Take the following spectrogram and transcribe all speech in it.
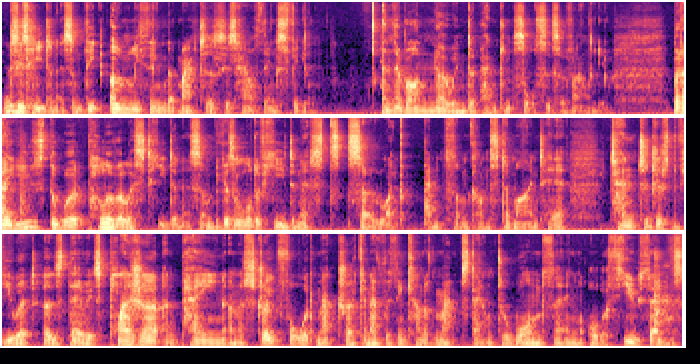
this is hedonism. The only thing that matters is how things feel and there are no independent sources of value. But I use the word pluralist hedonism because a lot of hedonists, so like Bentham comes to mind here, tend to just view it as there is pleasure and pain and a straightforward metric and everything kind of maps down to one thing or a few things.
